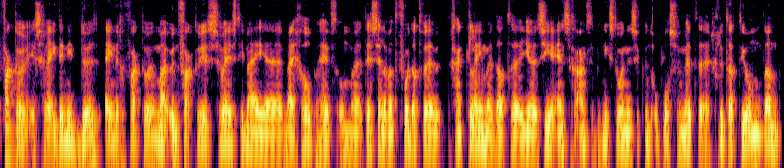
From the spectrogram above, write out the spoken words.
factor is geweest. Ik denk niet de enige factor, maar een factor is geweest die mij, mij geholpen heeft om te herstellen. Want voordat we gaan claimen dat je zeer ernstige angst- en paniekstoornissen kunt oplossen met glutathion, dan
